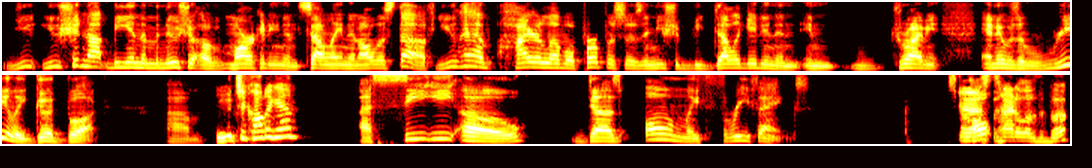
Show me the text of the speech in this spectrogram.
you you should not be in the minutia of marketing and selling and all this stuff. You have higher level purposes and you should be delegating and, and driving. And it was a really good book. Um what's it called again? A ceo does only three things. And that's the title of the book?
